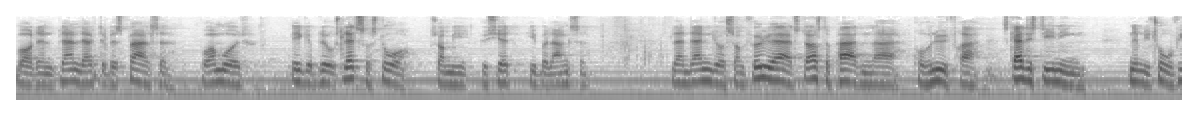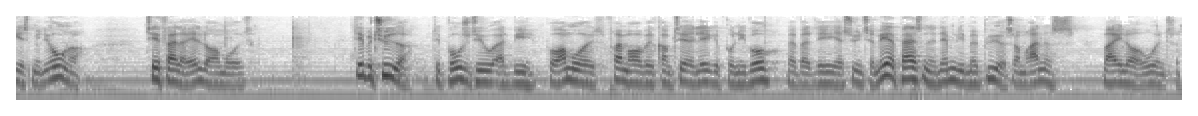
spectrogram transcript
hvor den planlagte besparelse på området ikke blev slet så stor som i budget i balance. Blandt andet jo som følge af, at størsteparten af provenyet fra skattestigningen, nemlig 82 millioner, tilfalder ældreområdet. Det betyder det positive, at vi på området fremover vil komme til at ligge på niveau med, hvad det jeg synes er mere passende, nemlig med byer som Randers, Vejle og Odense.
